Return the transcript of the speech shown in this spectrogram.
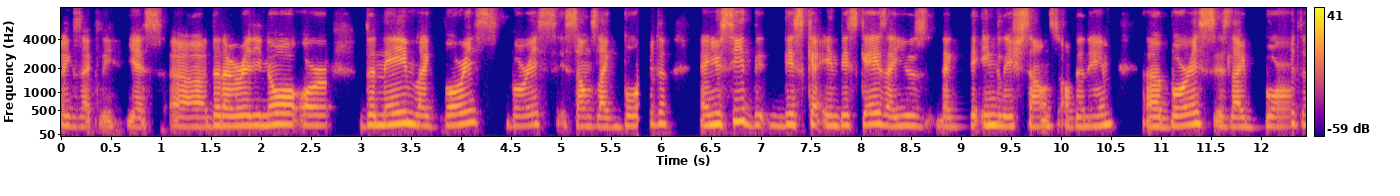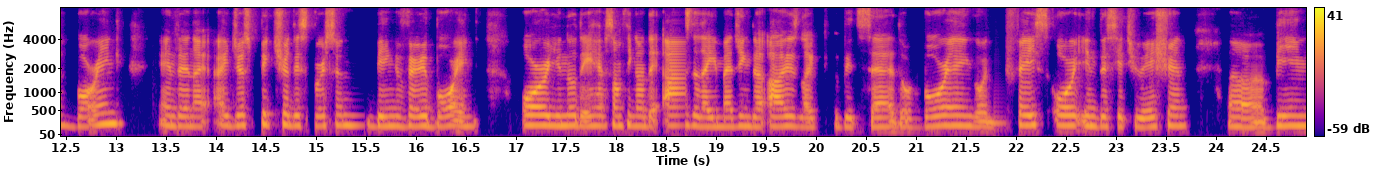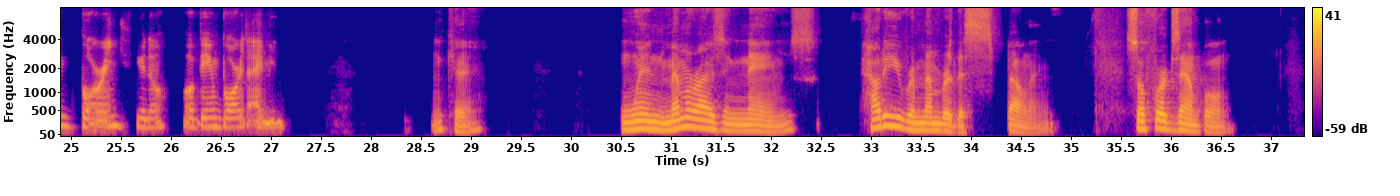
Exactly yes. Uh, that i already know or the name like boris. Boris it sounds like bored. And you see this in this case i use like the english sounds of the name. Uh, boris is like bored boring. And then I, I just picture this person being very boring. Or you know they have something on the eyes that i imagine the eyes like a bit sad or boring or face or in the situation uh, being boring you know or being bored i mean. Okay. When memorizing names how do you remember the spelling? So for example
